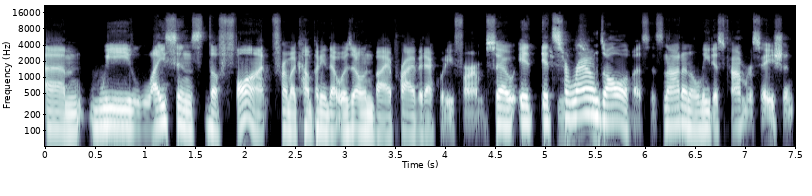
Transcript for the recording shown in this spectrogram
um, we license the font from a company that was owned by a private equity firm, so it it surrounds all of us. It's not an elitist conversation.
